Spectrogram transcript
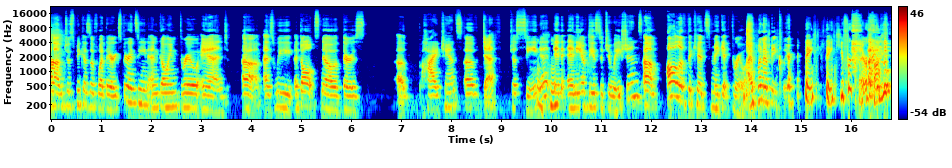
Um, just because of what they're experiencing and going through, and um, as we adults know, there's a high chance of death just seeing it mm-hmm. in any of these situations. Um, all of the kids make it through. I want to be clear. thank, thank you for clarifying.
